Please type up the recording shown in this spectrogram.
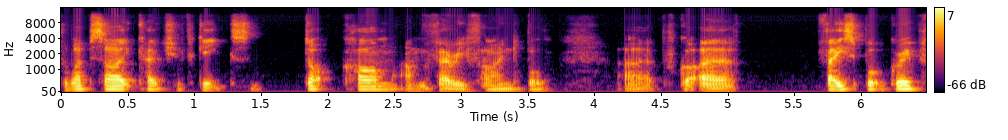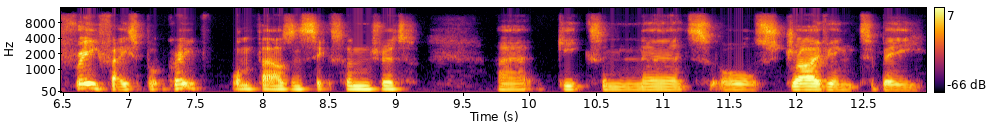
the website coachingforgeeks.com. I'm very findable. Uh, we've got a Facebook group, free Facebook group, 1,600 uh, geeks and nerds all striving to be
